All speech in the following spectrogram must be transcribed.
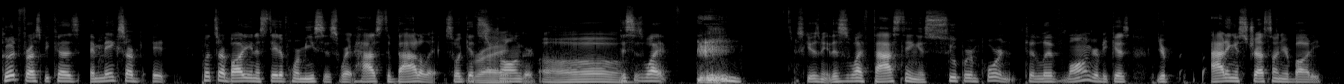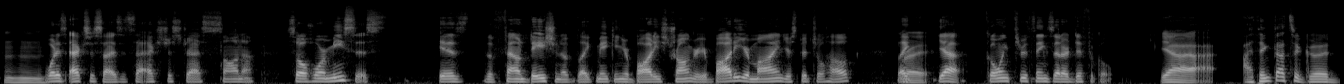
good for us because it makes our it puts our body in a state of hormesis where it has to battle it, so it gets Right. stronger. Oh. This is why excuse me, this is why fasting is super important to live longer because you're adding a stress on your body. Mm-hmm. What is exercise? It's that extra stress sauna. So hormesis is the foundation of like making your body stronger. Your body, your mind, your spiritual health. Like Right. yeah, going through things that are difficult. Yeah, I think that's a good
